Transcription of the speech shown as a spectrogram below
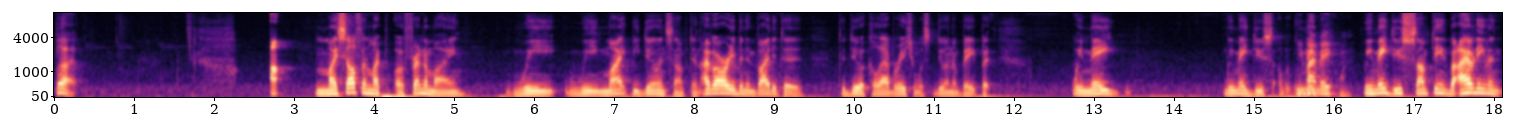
but uh, myself and my a friend of mine, we we might be doing something. I've already been invited to to do a collaboration with doing a bait, but we may we may do some. You might make one. we may do something, but I haven't even.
